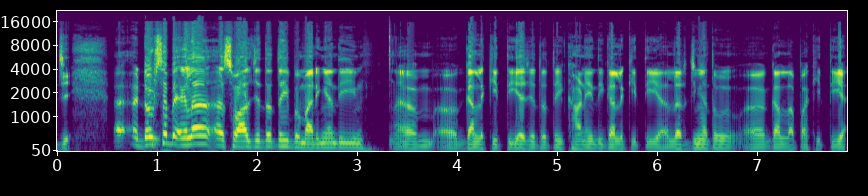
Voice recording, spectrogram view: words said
ਜੀ। ਅ, ਡਾਕਟਰ ਸਾਹਿਬ ਅਗਲਾ ਅ, ਸਵਾਲ ਜਦੋਂ ਤੁਸੀਂ ਬਿਮਾਰੀਆਂ ਦੀ ਅਮ, ਅ, ਗੱਲ ਕੀਤੀ ਹੈ ਜਦੋਂ ਤੁਸੀਂ ਖਾਣੇ ਦੀ ਗੱਲ ਕੀਤੀ ਹੈ ਅਲਰਜੀਆਂ ਤੋਂ ਅ, ਗੱਲ ਆਪਾਂ ਕੀਤੀ ਹੈ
